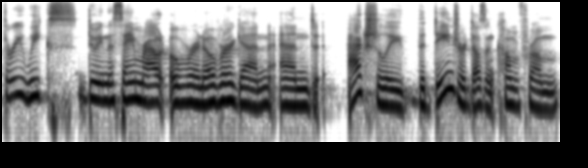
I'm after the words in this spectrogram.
three weeks doing the same route over and over again, and actually the danger doesn't come from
